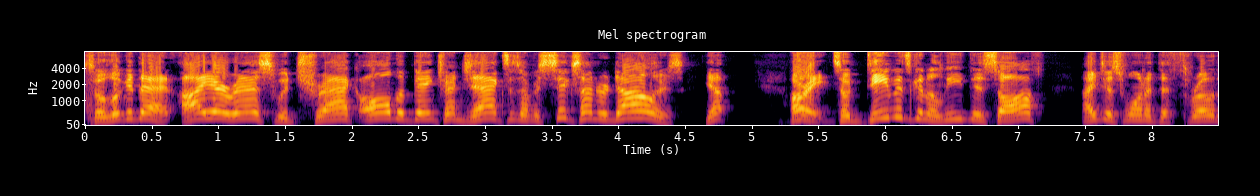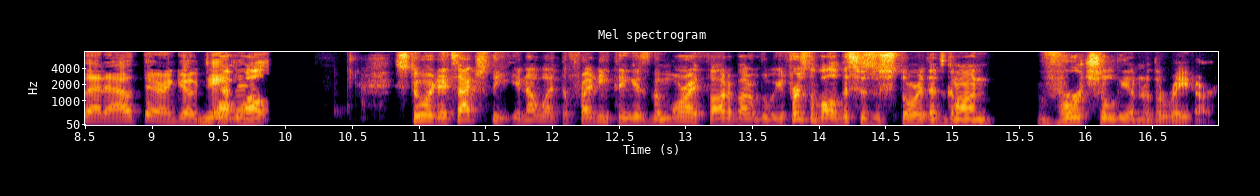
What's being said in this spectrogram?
So look at that. IRS would track all the bank transactions over $600. Yep. All right. So David's going to lead this off. I just wanted to throw that out there and go, David. Yeah, well, Stuart, it's actually, you know what? The frightening thing is the more I thought about it over the weekend, first of all, this is a story that's gone virtually under the radar.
